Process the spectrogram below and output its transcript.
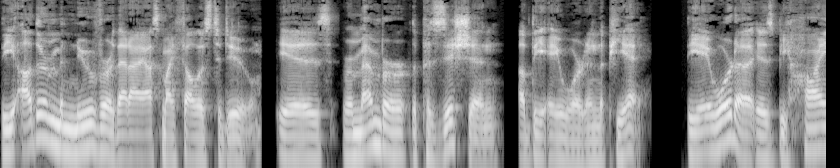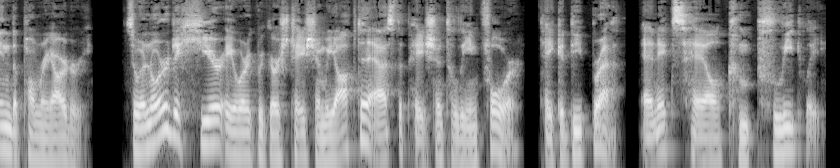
The other maneuver that I ask my fellows to do is remember the position of the aorta in the PA. The aorta is behind the pulmonary artery. So in order to hear aortic regurgitation, we often ask the patient to lean forward, take a deep breath, and exhale completely.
